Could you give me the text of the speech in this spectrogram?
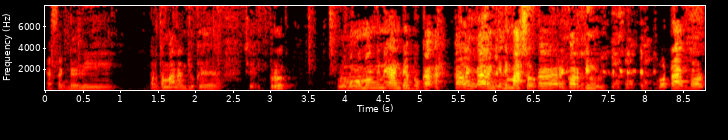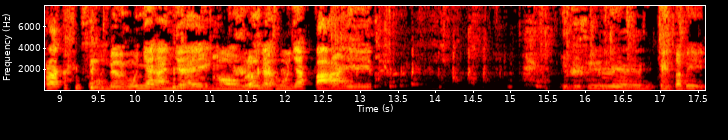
efek dari pertemanan juga ya. Si bro ngomong-ngomong ini anda buka kaleng-kaleng gini masuk ke recording kotak-kotak. Sambil ngunyah anjay. Ngobrol nggak ngunyah pahit. Gitu sih. Iya, iya. eh tapi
